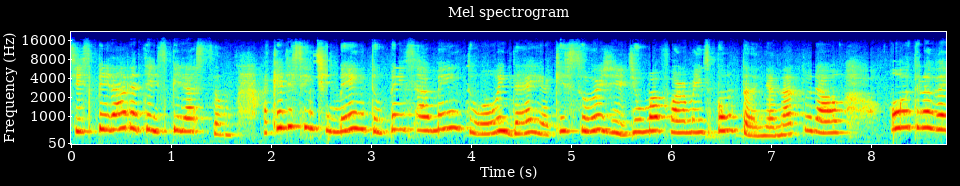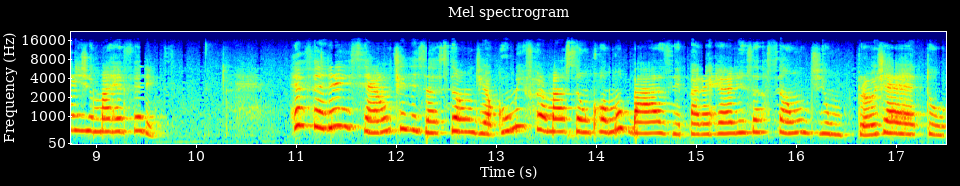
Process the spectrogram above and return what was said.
Se inspirar é ter inspiração, aquele sentimento, pensamento ou ideia que surge de uma forma espontânea, natural ou através de uma referência. Referência é a utilização de alguma informação como base para a realização de um projeto,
